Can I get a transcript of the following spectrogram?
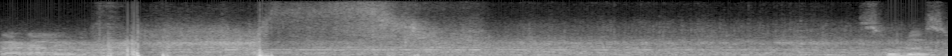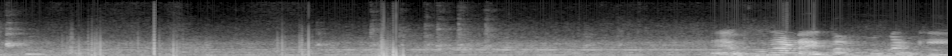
কাঁটা লেগেছে ছোট ছোট। এ পুরাটাই নাকি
